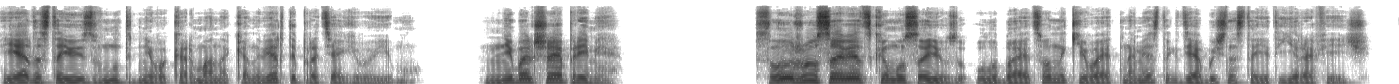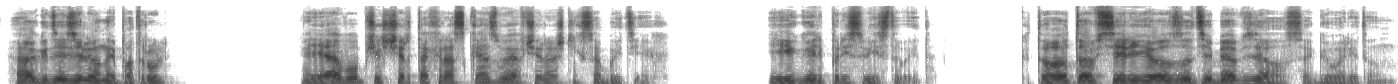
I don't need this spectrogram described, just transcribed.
Я достаю из внутреннего кармана конверт и протягиваю ему. Небольшая премия. «Служу Советскому Союзу», — улыбается он и кивает на место, где обычно стоит Ерофеич. «А где зеленый патруль?» Я в общих чертах рассказываю о вчерашних событиях. Игорь присвистывает. «Кто-то всерьез за тебя взялся», — говорит он.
